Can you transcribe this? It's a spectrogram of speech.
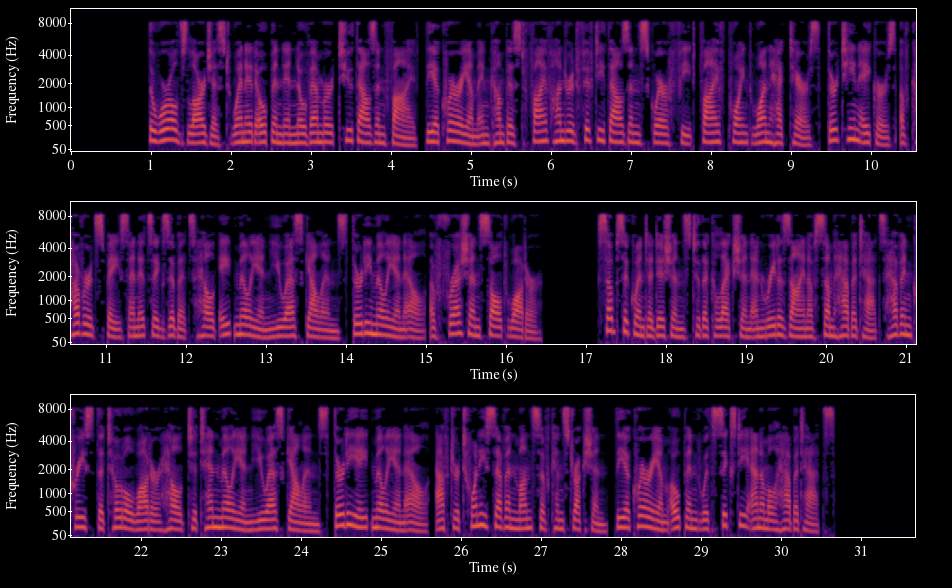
The world's largest when it opened in November 2005, the aquarium encompassed 550,000 square feet 5.1 hectares, 13 acres of covered space and its exhibits held 8 million U.S. gallons 30 million L of fresh and salt water. Subsequent additions to the collection and redesign of some habitats have increased the total water held to 10 million U.S. gallons 38 million L. .After 27 months of construction, the aquarium opened with 60 animal habitats.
